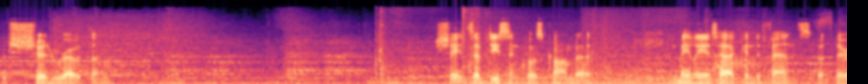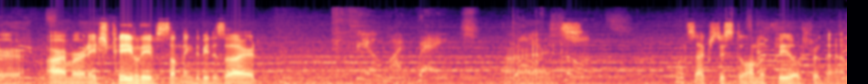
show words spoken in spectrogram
which should rout them. Shades have decent close combat, melee attack and defense, but their armor and HP leaves something to be desired. What's actually still on the field for them?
